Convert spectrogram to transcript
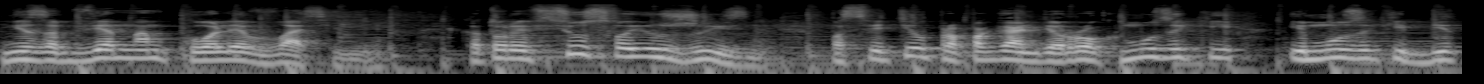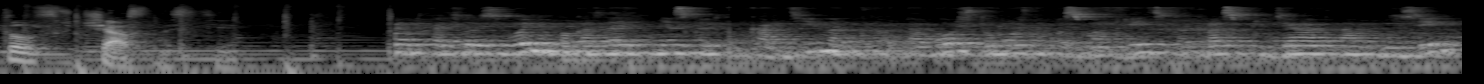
незабвенном Коле Васине, который всю свою жизнь посвятил пропаганде рок-музыки и музыки Битлз в частности. Я бы хотела сегодня показать несколько картинок того, что можно посмотреть, как раз придя к нам в музей.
